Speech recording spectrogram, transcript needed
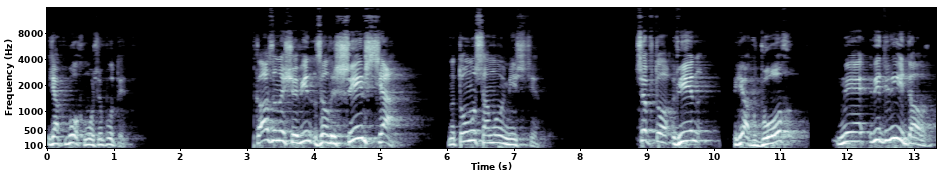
як Бог може бути. Сказано, що Він залишився на тому самому місці. Тобто він, як Бог, не відвідав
